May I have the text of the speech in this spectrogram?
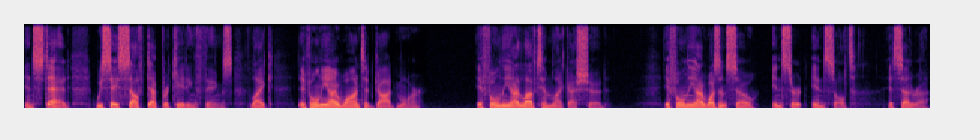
Instead, we say self deprecating things like, If only I wanted God more. If only I loved him like I should. If only I wasn't so, insert insult, etc.,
